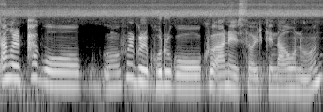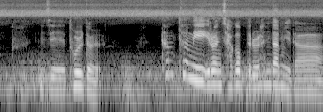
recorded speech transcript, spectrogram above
땅을 파고 어, 흙을 고르고 그 안에서 이렇게 나오는 이제 돌들 틈틈이 이런 작업들을 한답니다.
